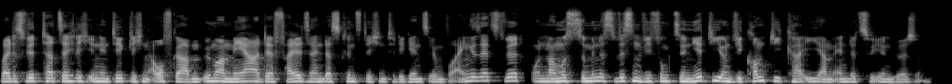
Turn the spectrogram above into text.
weil das wird tatsächlich in den täglichen Aufgaben immer mehr der Fall sein, dass künstliche Intelligenz irgendwo eingesetzt wird. Und man muss zumindest wissen, wie funktioniert die und wie kommt die KI am Ende zu ihren Lösungen.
